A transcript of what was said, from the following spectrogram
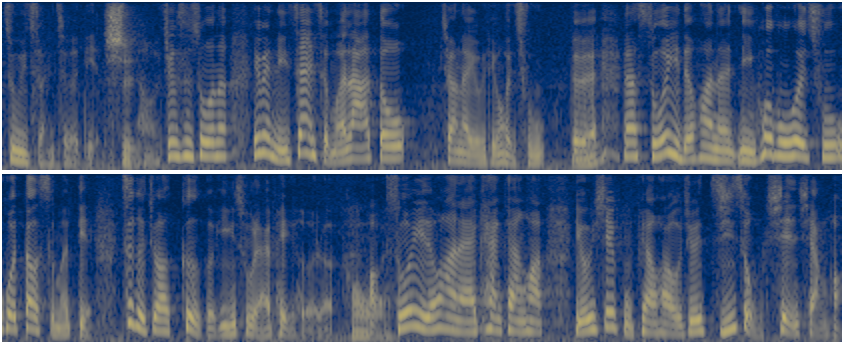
注意转折点。是，就是说呢，因为你再怎么拉都。将来有一天会出，对不对？那所以的话呢，你会不会出，或到什么点，这个就要各个因素来配合了。好，所以的话来看看的话，有一些股票的话，我觉得几种现象哈，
